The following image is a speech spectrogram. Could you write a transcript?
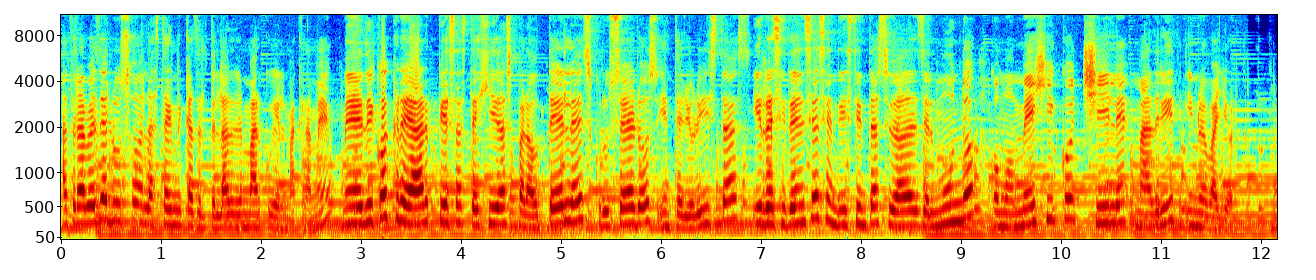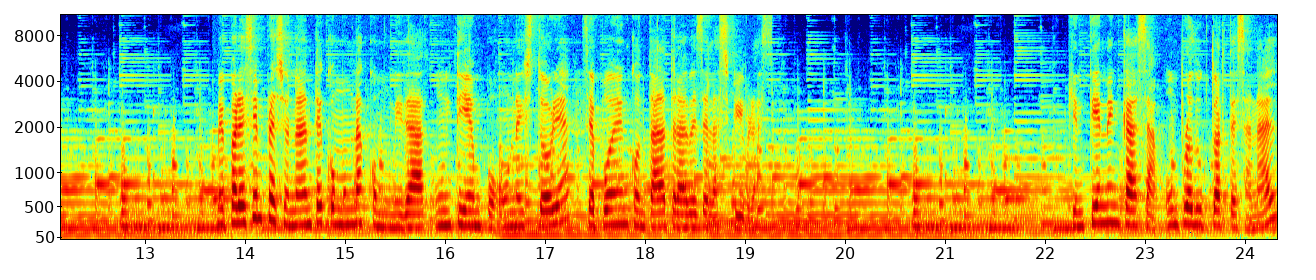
A través del uso de las técnicas del telar del marco y el macramé, me dedico a crear piezas tejidas para hoteles, cruceros, interioristas y residencias en distintas ciudades del mundo como México, Chile, Madrid y Nueva York. Me parece impresionante cómo una comunidad, un tiempo, una historia se pueden contar a través de las fibras quien tiene en casa un producto artesanal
